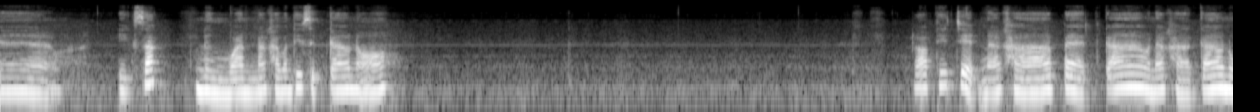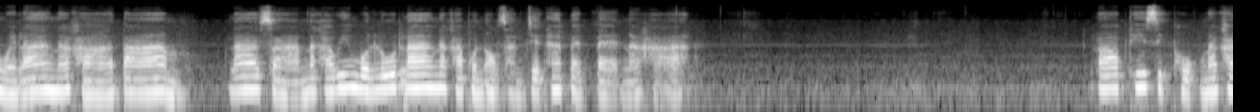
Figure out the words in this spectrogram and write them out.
อ่า อีกสัก1วันนะคะ วันที่ 19 เนาะรอบที่ 7 นะคะ 89 นะคะ 9 หน่วยล่างนะคะ ตามล่า 3 นะคะ วิ่งบนรูดล่างนะคะ ผลออก 37588 นะคะ รอบที่ 16 นะคะ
